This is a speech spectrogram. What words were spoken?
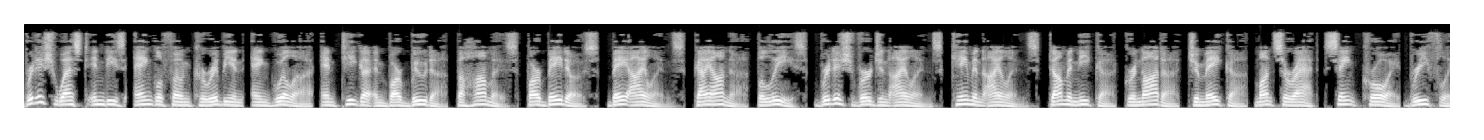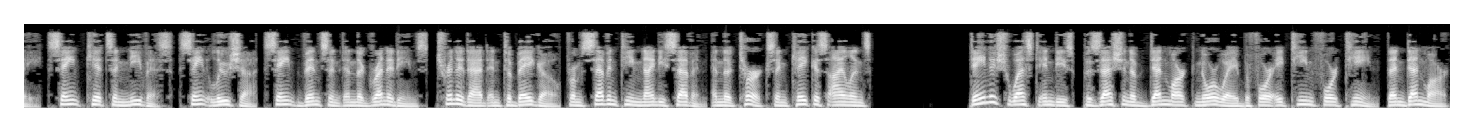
British West Indies, Anglophone Caribbean, Anguilla, Antigua and Barbuda, Bahamas, Barbados, Bay Islands, Guyana, Belize, British Virgin Islands, Cayman Islands, Dominica, Grenada, Jamaica, Montserrat, St. Croix briefly, St. Kitts and Nevis, St. Lucia, St. Vincent and the Grenadines, Trinidad and Tobago from 1797 and the Turks and Caicos Islands Danish West Indies, possession of Denmark-Norway before 1814, then Denmark,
